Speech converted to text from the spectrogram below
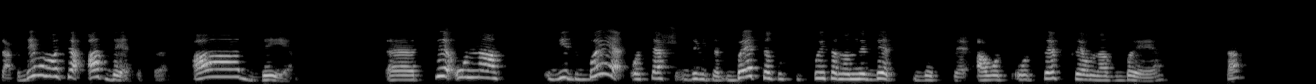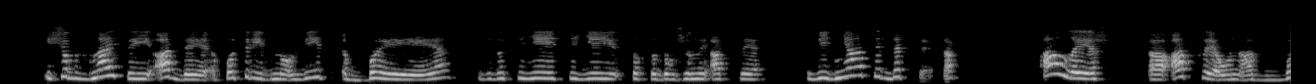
Так, дивимося АД тепер. АД. Е, Це у нас від Б, оця ж, дивіться, Б це тут вписано не де це, а от оце все у нас Б. Так? І щоб знайти АД, потрібно від Б, від усієї цієї, тобто довжини АС, відняти ДЦ, так? Але ж а, АС у нас Б,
